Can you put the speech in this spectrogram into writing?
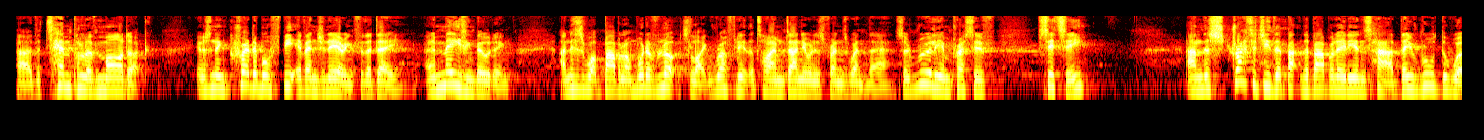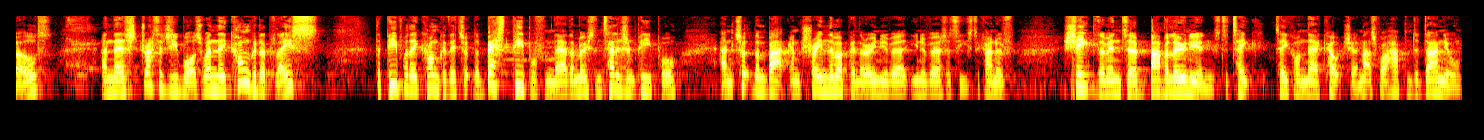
uh, the Temple of Marduk. It was an incredible feat of engineering for the day, an amazing building. And this is what Babylon would have looked like roughly at the time Daniel and his friends went there. So, really impressive city. And the strategy that the Babylonians had, they ruled the world, and their strategy was when they conquered a place, the people they conquered, they took the best people from there, the most intelligent people, and took them back and trained them up in their own universities to kind of shape them into Babylonians, to take, take on their culture. And that's what happened to Daniel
